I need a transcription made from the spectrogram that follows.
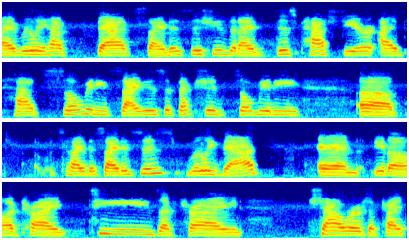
I really have bad sinus issues. And I this past year I've had so many sinus infections, so many uh, sinusitis, really bad. And you know I've tried teas, I've tried showers, I've tried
